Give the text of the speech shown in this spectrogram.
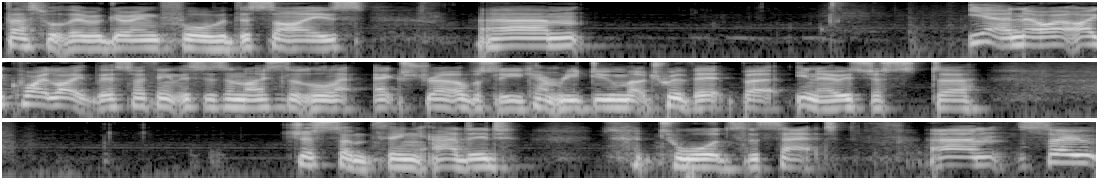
That's what they were going for with the size. Um, yeah, no, I, I, quite like this. I think this is a nice little extra. Obviously, you can't really do much with it, but, you know, it's just. Uh, just something added towards the set. Um, so,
